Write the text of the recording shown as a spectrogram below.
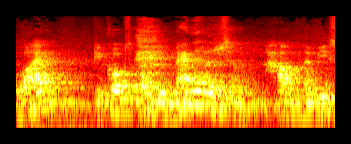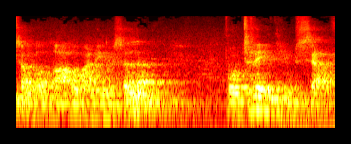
Why? Because of the mannerism how Nabi sallallahu alayhi wasallam portrayed himself.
